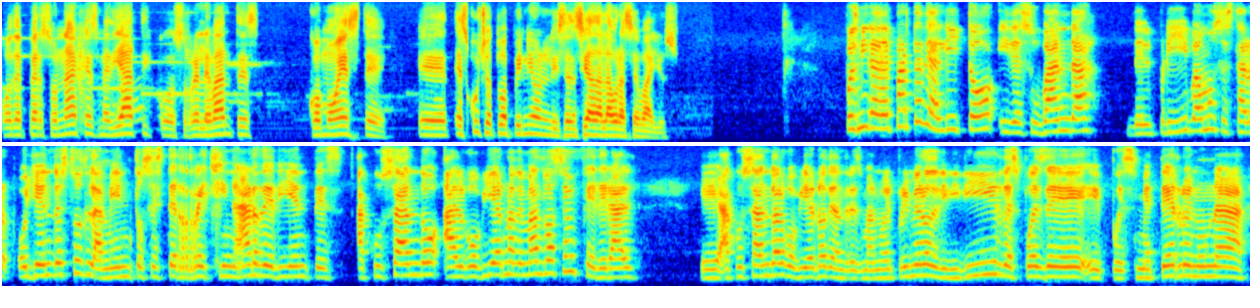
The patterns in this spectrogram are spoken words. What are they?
o de personajes mediáticos relevantes como este. Eh, escucho tu opinión, licenciada Laura Ceballos. Pues mira, de parte de Alito y de su banda del PRI, vamos a estar oyendo estos lamentos, este rechinar de dientes, acusando al gobierno, además lo hacen federal, eh, acusando al gobierno de Andrés Manuel, primero de dividir, después de eh, pues meterlo en una,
